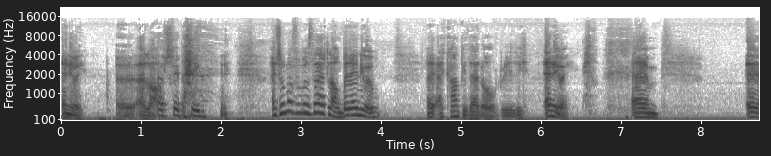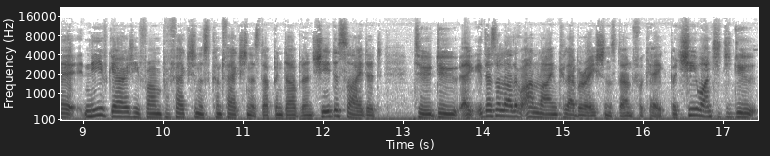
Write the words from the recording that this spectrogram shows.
Anyway, uh, a lot. About 15. I don't know if it was that long, but anyway, I, I can't be that old really. Anyway, um, uh, Neve Garrity from Perfectionist Confectionist up in Dublin, she decided to do. Uh, there's a lot of online collaborations done for cake, but she wanted to do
